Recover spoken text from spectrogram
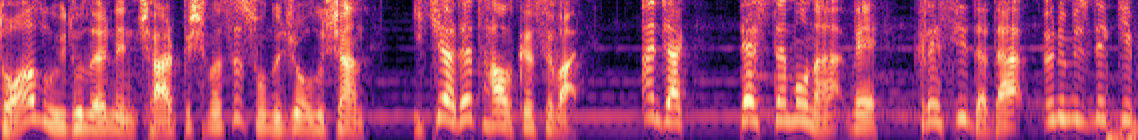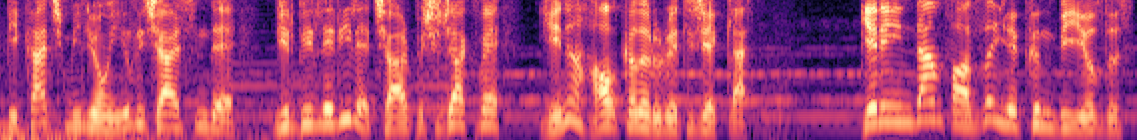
doğal uydularının çarpışması sonucu oluşan iki adet halkası var. Ancak Desdemona ve Cressida da önümüzdeki birkaç milyon yıl içerisinde birbirleriyle çarpışacak ve yeni halkalar üretecekler. Gereğinden fazla yakın bir yıldız.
